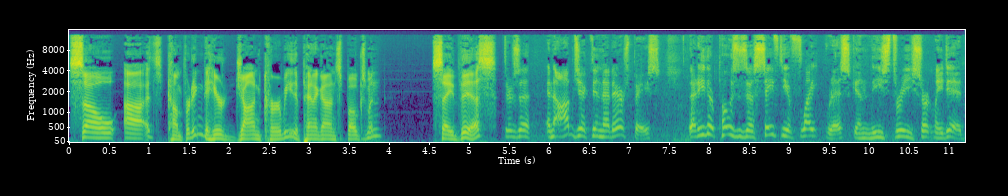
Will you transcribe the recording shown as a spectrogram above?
So uh, it's comforting to hear John Kirby, the Pentagon spokesman, say this. There's a, an object in that airspace that either poses a safety of flight risk, and these three certainly did,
